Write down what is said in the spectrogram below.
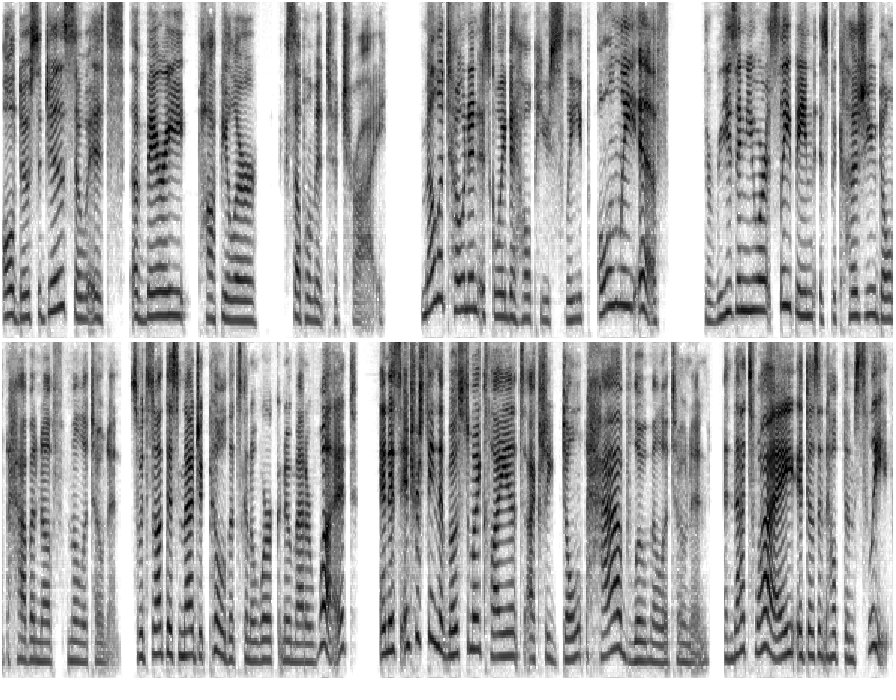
all dosages. So it's a very popular supplement to try. Melatonin is going to help you sleep only if the reason you aren't sleeping is because you don't have enough melatonin. So it's not this magic pill that's going to work no matter what. And it's interesting that most of my clients actually don't have low melatonin. And that's why it doesn't help them sleep.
